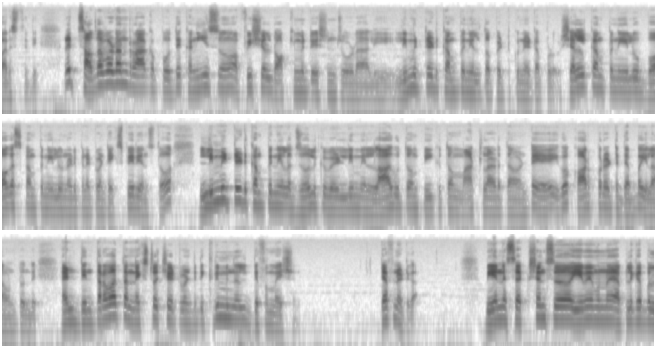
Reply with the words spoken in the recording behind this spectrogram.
పరిస్థితి. అంటే చదవడం రాకపోతే కనీసం అఫీషియల్ డాక్యుమెంటేషన్ చూడాలి. లిమిటెడ్ కంపెనీలతో పెట్టుకునేటప్పుడు షెల్ కంపెనీలు బోగస్ కంపెనీలు నడిపినటువంటి ఎక్స్పీరియన్స్తో లిమిటెడ్ కంపెనీల జోలికి వెళ్ళి మేము లాగుతాం పీకుతాం మాట్లాడతాం అంటే ఇగో కార్పొరేట్ దెబ్బ ఇలా ఉంటుంది. అండ్ దీని తర్వాత నెక్స్ట్ వచ్చేటువంటిది క్రిమినల్ డిఫమేషన్ డెఫినెట్గా బిఎన్ఎస్ సెక్షన్స్ ఏమేమి ఉన్నాయి అప్లికబుల్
